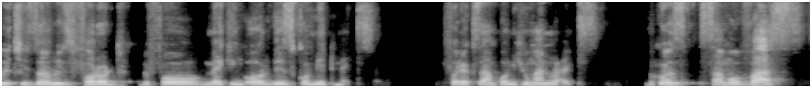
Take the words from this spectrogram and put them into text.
which is always followed before making all these commitments. For example, on human rights, because some of us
